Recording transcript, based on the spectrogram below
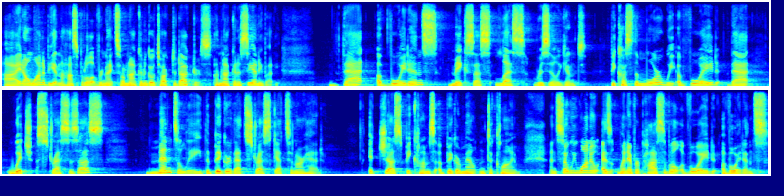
I don't want to be in the hospital overnight, so I'm not going to go talk to doctors. I'm not going to see anybody. That avoidance makes us less resilient because the more we avoid that which stresses us, mentally, the bigger that stress gets in our head. It just becomes a bigger mountain to climb. And so we want to, as whenever possible, avoid avoidance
